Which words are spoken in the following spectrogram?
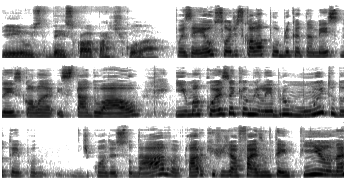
Eu estudei em escola particular. Pois é, eu sou de escola pública também, estudei em escola estadual. E uma coisa que eu me lembro muito do tempo de quando eu estudava, claro que já faz um tempinho, né?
